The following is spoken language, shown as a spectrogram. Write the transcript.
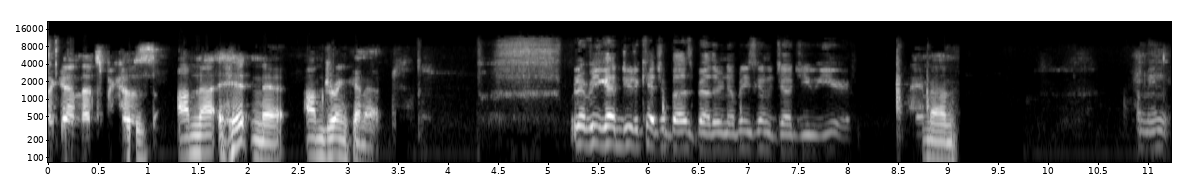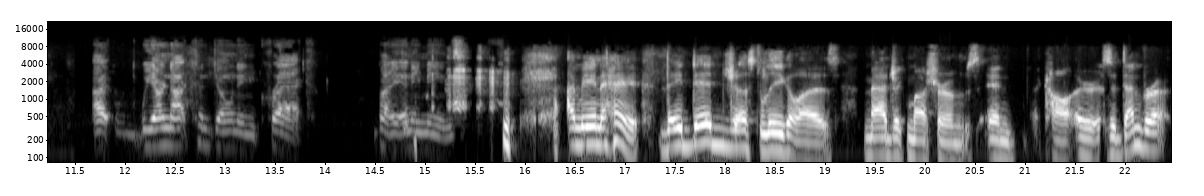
Again, that's because I'm not hitting it. I'm drinking it. Whatever you got to do to catch a buzz, brother. Nobody's gonna judge you here. Amen. I mean, I we are not condoning crack by any means. I mean, hey, they did just legalize magic mushrooms in Col- or is it Denver?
